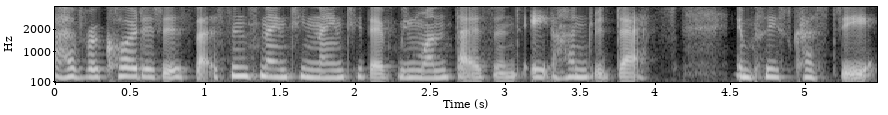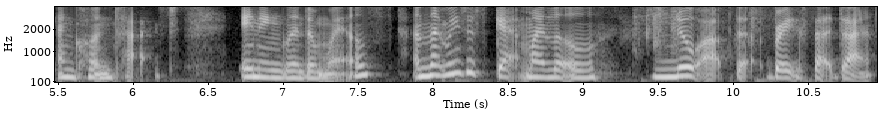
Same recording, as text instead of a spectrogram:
have recorded is that since 1990, there have been 1,800 deaths in police custody and contact in England and Wales. And let me just get my little note up that breaks that down.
